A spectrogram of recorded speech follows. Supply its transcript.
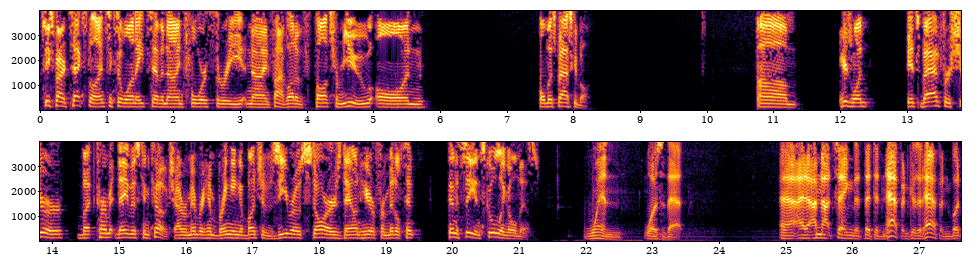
C Spire text line 601 879 4395. A lot of thoughts from you on Ole Miss basketball. Um, here's one. It's bad for sure, but Kermit Davis can coach. I remember him bringing a bunch of zero stars down here from Middle Tennessee and schooling Ole Miss. When was that? And I, I'm not saying that that didn't happen because it happened, but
